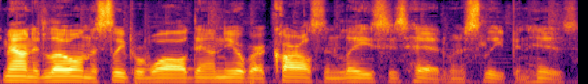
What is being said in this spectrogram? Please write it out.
Mounted low on the sleeper wall down near where Carlson lays his head when asleep in his.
